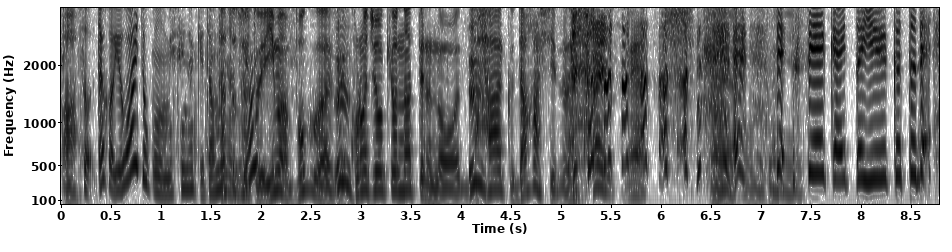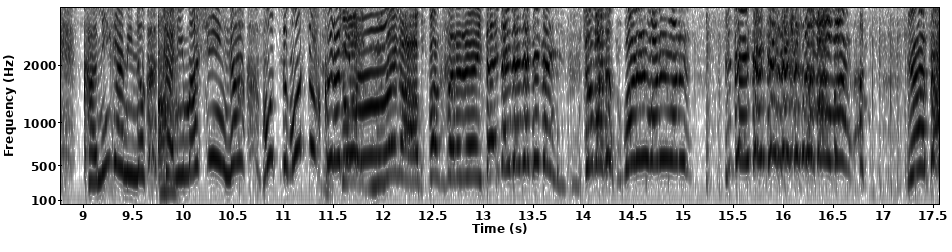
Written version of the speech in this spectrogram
あ。そうだから弱いところも見せなきゃダメなのよ。だとすると今僕がですね、うん。この状況になってるのを早く打破していただきたいですね。は い、本当に。で不。正解ということで神々の谷マシンがもっともっと膨らちょ胸が圧迫される。痛い痛い痛い痛い痛い。ちょ待って割れる割れる割れる。痛い痛い痛い痛い痛いちょお前。いやサッ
